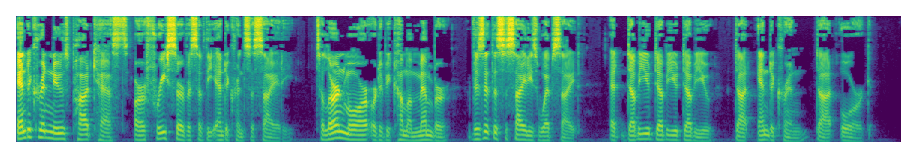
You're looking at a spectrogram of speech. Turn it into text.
Endocrine News Podcasts are a free service of the Endocrine Society. To learn more or to become a member, visit the Society's website at www.endocrine.org.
